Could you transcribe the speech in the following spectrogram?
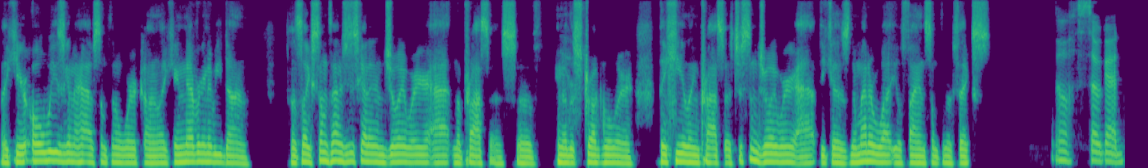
Like you're always going to have something to work on. Like you're never going to be done. So it's like sometimes you just got to enjoy where you're at in the process of, you know, the struggle or the healing process. Just enjoy where you're at because no matter what, you'll find something to fix. Oh, so good.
